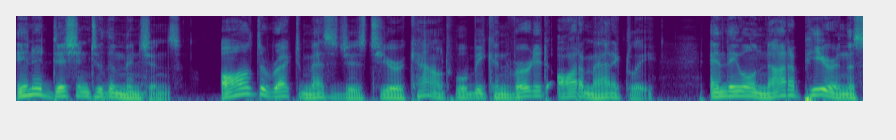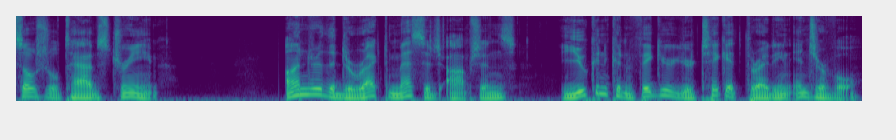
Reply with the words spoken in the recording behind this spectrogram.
In addition to the mentions, all direct messages to your account will be converted automatically, and they will not appear in the Social tab stream. Under the Direct Message options, you can configure your ticket threading interval.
